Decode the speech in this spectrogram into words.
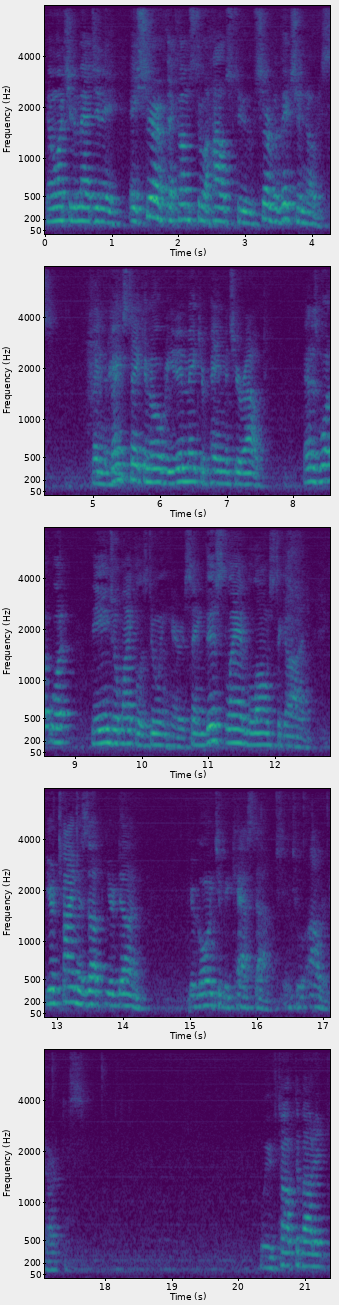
And I want you to imagine a, a sheriff that comes to a house to serve eviction notice. Saying the bank's taken over, you didn't make your payments, you're out. That is what, what the angel Michael is doing here. Is saying this land belongs to God. Your time is up, you're done. You're going to be cast out into outer darkness. We've talked about it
